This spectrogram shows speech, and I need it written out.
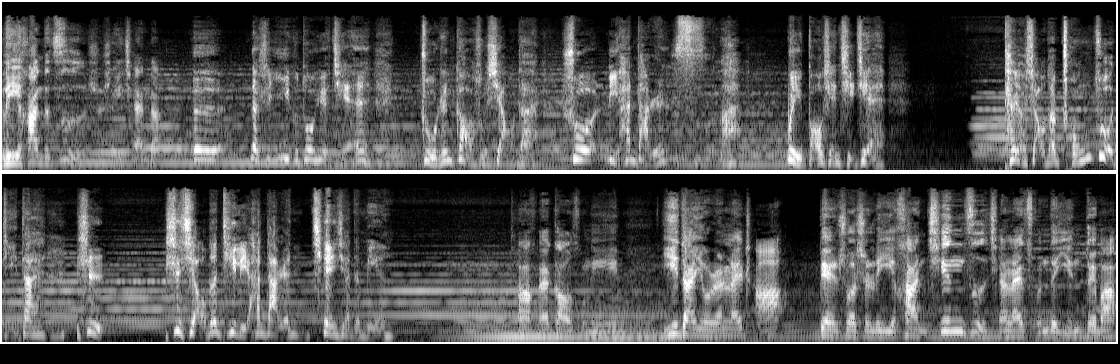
李汉的字是谁签的？呃，那是一个多月前。主人告诉小的说，李汉大人死了，为保险起见，他要小的重做底单，是，是小的替李汉大人签下的名。他还告诉你，一旦有人来查，便说是李汉亲自前来存的银，对吧？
